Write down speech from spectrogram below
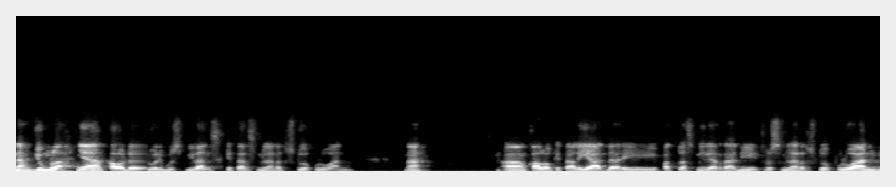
Nah, jumlahnya kalau dari 2009 sekitar 920-an. Nah, uh, kalau kita lihat dari 14 miliar tadi terus 920-an,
